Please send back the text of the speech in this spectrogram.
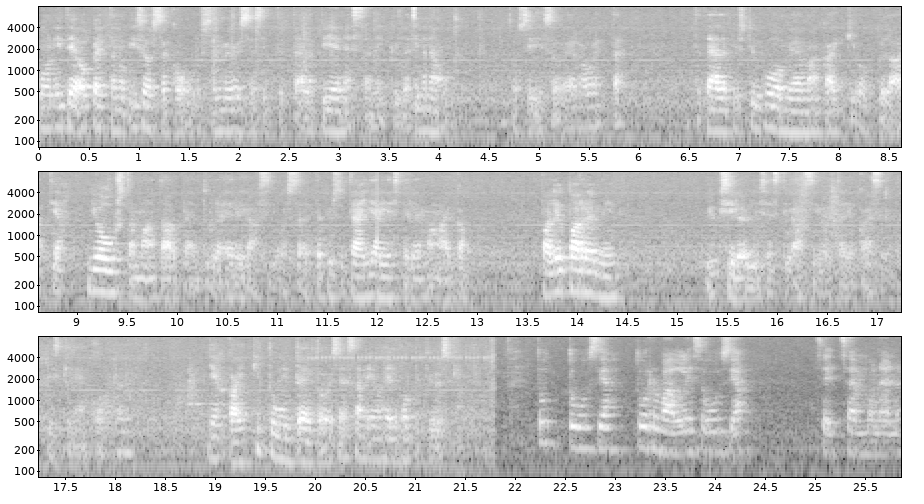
olen itse opettanut isossa koulussa myös ja sitten täällä pienessä, niin kyllä siinä on tosi iso ero, että, että täällä pystyy huomioimaan kaikki oppilaat ja joustamaan tarpeen tulee eri asioissa, että pystytään järjestelemään aika paljon paremmin yksilöllisesti asioita jokaisen opiskelijan kohdalla. Ja kaikki tuntee toisensa, niin on helpompi työskennellä. tuttuus ja turvallisuus ja sitten semmoinen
